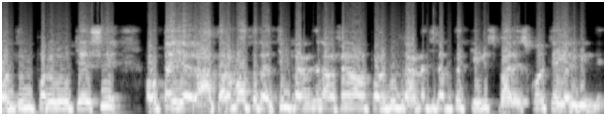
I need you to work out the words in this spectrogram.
పంతొమ్మిది పరుగులు చేసి అవుట్ అయ్యారు. ఆ తర్వాత రచిన్ రవీంద్ర నలభై నాలుగు పరుగులు రాణించడంతో కివీస్ భారీ స్కోర్ చేయగలిగింది.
